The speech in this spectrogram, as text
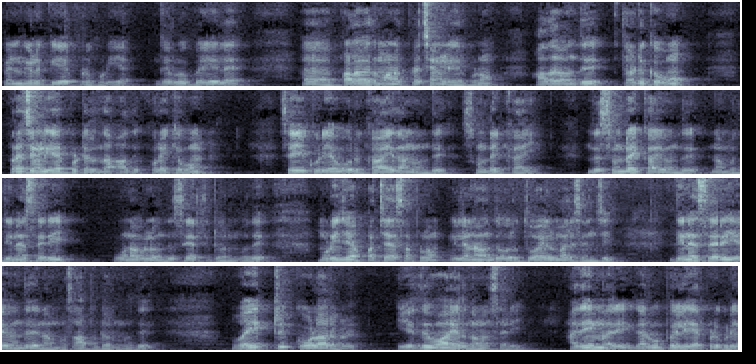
பெண்களுக்கு ஏற்படக்கூடிய கர்ப்பப்பையில் பல விதமான பிரச்சனைகள் ஏற்படும். அதை வந்து தடுக்கவும் பிரச்சனைகள் ஏற்பட்டிருந்தால் அது குறைக்கவும் செய்யக்கூடிய ஒரு காய் தான் வந்து சுண்டைக்காய். இந்த சுண்டைக்காய் வந்து நம்ம தினசரி உணவில் வந்து சேர்த்துட்டு வரும்போது முடிஞ்சால் பச்சையாக சாப்பிடலாம். இல்லைன்னா வந்து ஒரு துவையல் மாதிரி செஞ்சு தினசரி வந்து நம்ம சாப்பிட்டு வரும்போது வயிற்று கோளாறுகள் எதுவாக இருந்தாலும் சரி அதே மாதிரி கர்ப்பப்பையில் ஏற்படக்கூடிய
